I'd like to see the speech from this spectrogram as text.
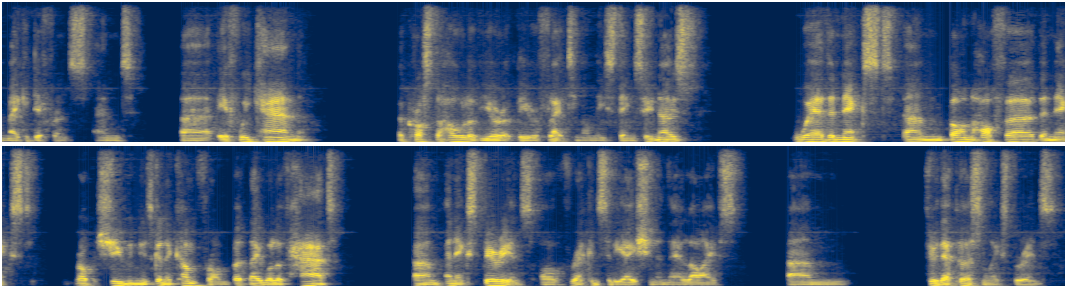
make a difference. And uh, if we can, across the whole of Europe, be reflecting on these things, who knows where the next um, Bonhoeffer, the next Robert Schuman is going to come from, but they will have had um, an experience of reconciliation in their lives um, through their personal experience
